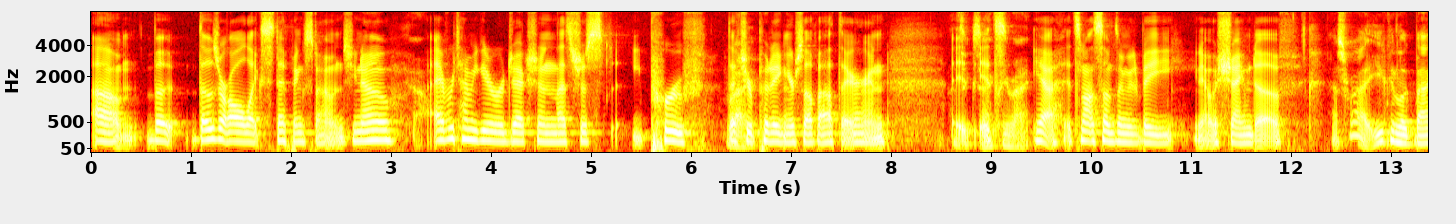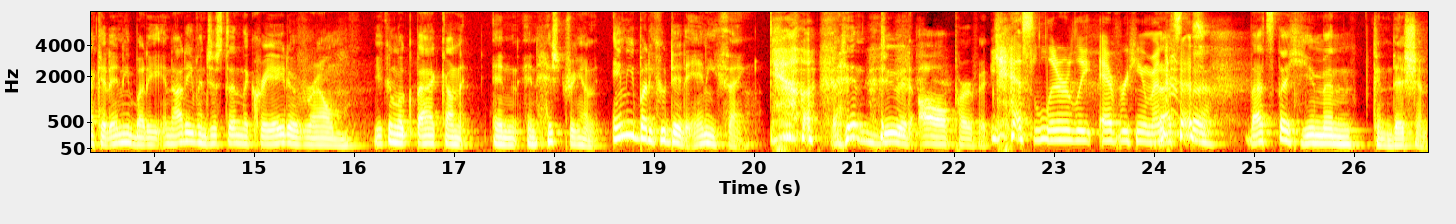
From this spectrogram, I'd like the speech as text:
Um, but those are all like stepping stones. You know, every time you get a rejection, that's just proof that Right. you're putting yourself out there, and That's it- exactly it's right. yeah, it's not something to be you know ashamed of. That's right. You can look back at anybody, and not even just in the creative realm. You can look back on in in history on anybody who did anything. Yeah. They didn't do it all perfect. Yes, literally every human. That's the that's the human condition.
